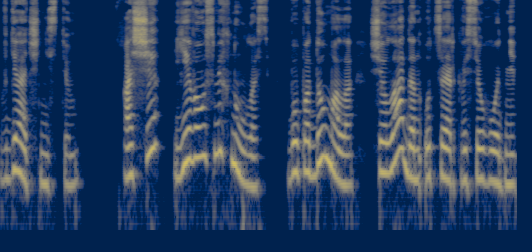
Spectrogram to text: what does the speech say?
вдячністю. А ще Єва усміхнулась, бо подумала, що ладан у церкві сьогодні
